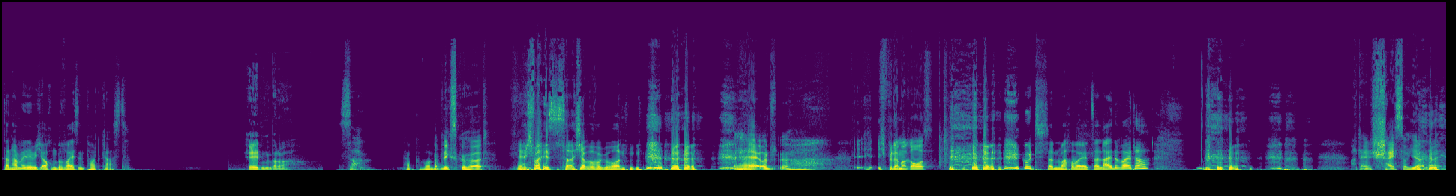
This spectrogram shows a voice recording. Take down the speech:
Dann haben wir nämlich auch einen Beweis im Podcast. Edinburgh. So, hab ich gewonnen. hab nichts gehört. Ja, ich weiß, ich habe aber gewonnen. Hä? Und oh, ich, bin da mal raus. Gut, dann machen wir jetzt alleine weiter. Mach deinen Scheiß doch hier alleine.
